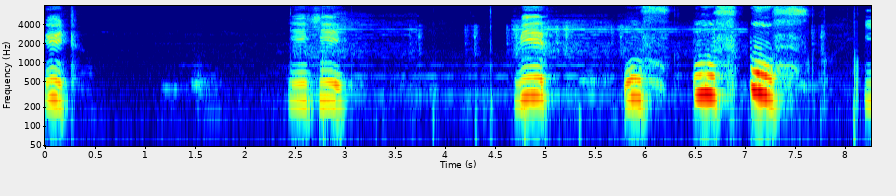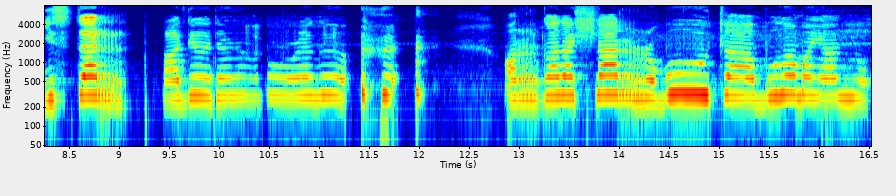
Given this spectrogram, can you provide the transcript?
3 2 1 Of of of İster Hadi Arkadaşlar bu ta bulamayan yok.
